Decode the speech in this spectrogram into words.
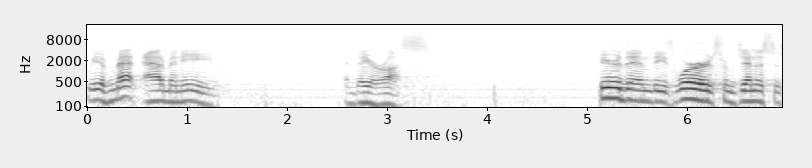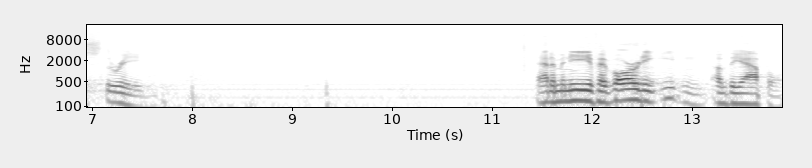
we have met Adam and Eve, and they are us. Hear then these words from Genesis 3. Adam and Eve have already eaten of the apple.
